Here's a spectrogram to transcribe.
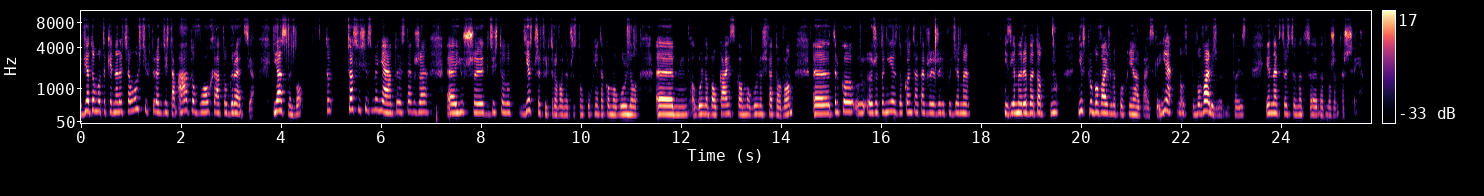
wiadomo, takie naleciałości, które gdzieś tam, a to Włochy, a to Grecja. Jasne, bo to czasy się zmieniają. To jest tak, że e, już e, gdzieś to jest przefiltrowane przez tą kuchnię taką ogólno, ogólnobałkańską, ogólnoświatową, e, tylko że to nie jest do końca tak, że jeżeli pójdziemy i zjemy rybę, to no, nie spróbowaliśmy kuchni albańskiej. Nie, no spróbowaliśmy, bo to jest jednak coś, co nad, nad morzem też się je.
